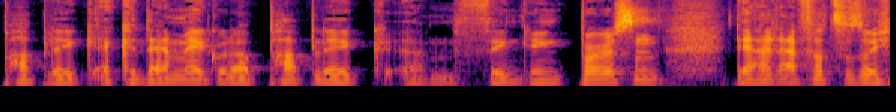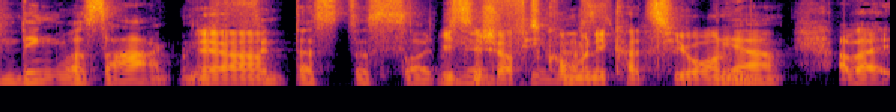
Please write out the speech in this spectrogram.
Public Academic oder Public ähm, Thinking Person, der halt einfach zu solchen Dingen was sagt. ja. Ich finde, das, das sollte. Wissenschaftskommunikation. Ja. Aber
